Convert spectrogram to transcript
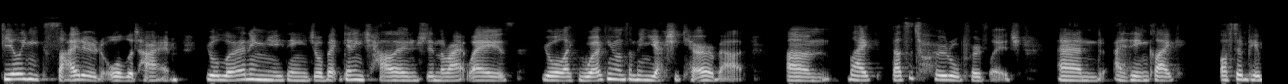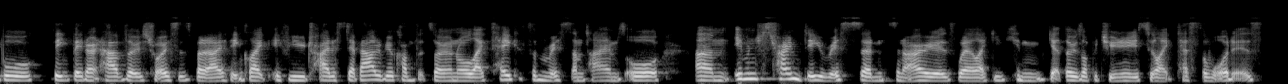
feeling excited all the time, you're learning new things, you're getting challenged in the right ways, you're like working on something you actually care about. Um, like that's a total privilege. And I think like often people think they don't have those choices, but I think like if you try to step out of your comfort zone or like take some risks sometimes or um, even just try and de-risk certain scenarios where like you can get those opportunities to like test the waters,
